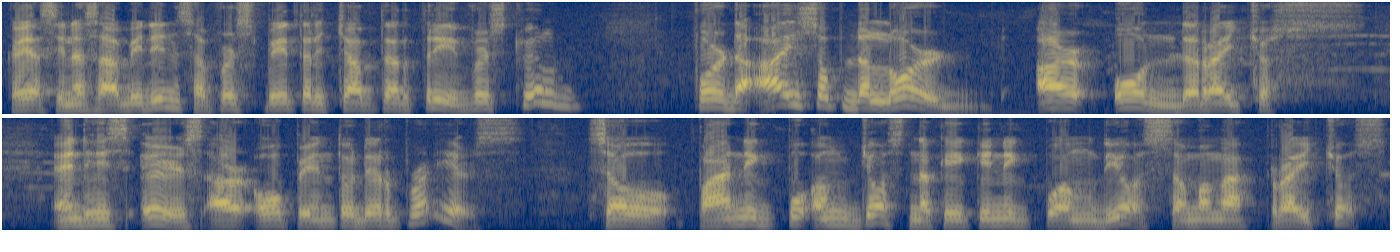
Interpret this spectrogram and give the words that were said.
Kaya sinasabi din sa 1 Peter chapter 3 verse 12, For the eyes of the Lord are on the righteous, and His ears are open to their prayers. So, panig po ang Diyos, nakikinig po ang Diyos sa mga righteous.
